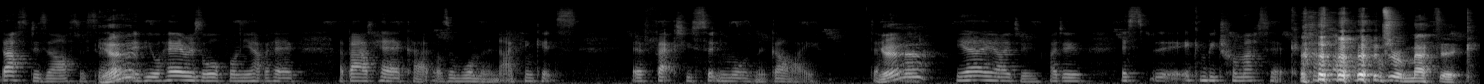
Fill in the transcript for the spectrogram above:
That's disaster. So Yeah? If your hair is awful and you have a hair, a bad haircut as a woman, I think it's it affects you certainly more than a guy. yeah, Yeah, yeah, I do. I do. It's it can be traumatic. dramatic.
